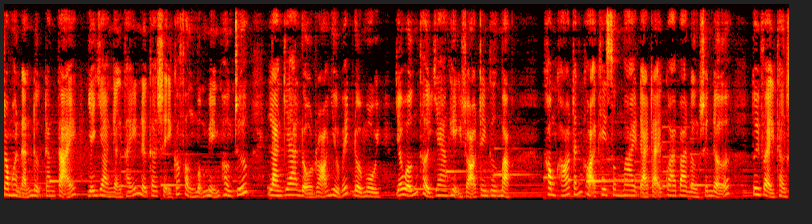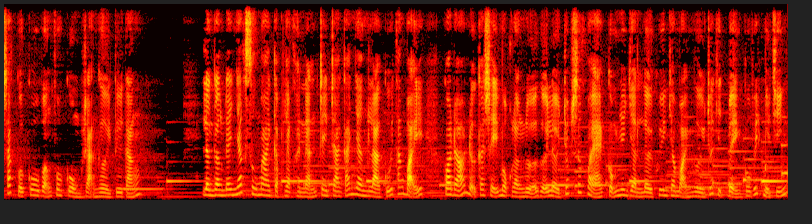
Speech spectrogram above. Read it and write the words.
Trong hình ảnh được đăng tải, dễ dàng nhận thấy nữ ca sĩ có phần mẫm mỉm hơn trước, làn da lộ rõ nhiều vết đồi mồi, dấu ấn thời gian hiện rõ trên gương mặt. Không khó tránh khỏi khi Xuân Mai đã trải qua 3 lần sinh nở, tuy vậy thần sắc của cô vẫn vô cùng rạng ngời tươi tắn. Lần gần đây nhất, Xuân Mai cập nhật hình ảnh trên trang cá nhân là cuối tháng 7. Qua đó, nữ ca sĩ một lần nữa gửi lời chúc sức khỏe cũng như dành lời khuyên cho mọi người trước dịch bệnh Covid-19.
